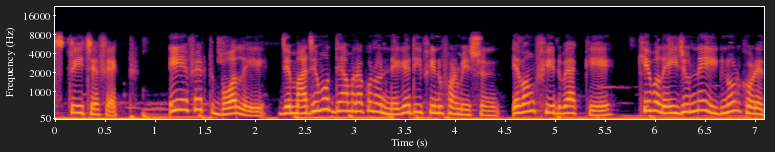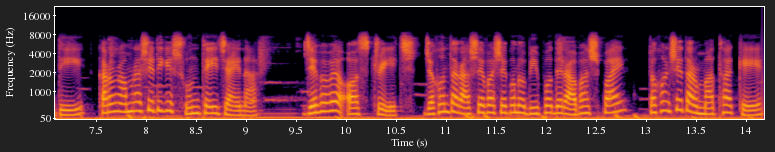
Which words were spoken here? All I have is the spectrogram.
ostrich effect এই এফেক্ট বলে যে মাঝে মধ্যে আমরা কোনো নেগেটিভ ইনফরমেশন এবং ফিডব্যাককে কেবল এই জন্যই ইগনোর করে দিই, কারণ আমরা সেটিকে শুনতেই চাই না। যেভাবে অস্ট্রিচ যখন তার আশেপাশে কোনো বিপদের আভাস পায়, তখন সে তার মাথাকে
